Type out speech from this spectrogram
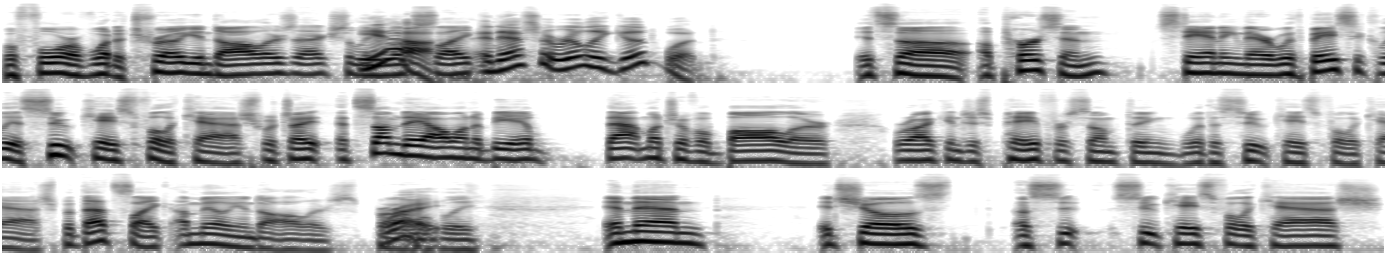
before of what a trillion dollars actually yeah, looks like. and that's a really good one. It's a a person standing there with basically a suitcase full of cash, which I at someday I want to be able, that much of a baller where I can just pay for something with a suitcase full of cash. But that's like a million dollars probably. Right. And then it shows a su- suitcase full of cash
